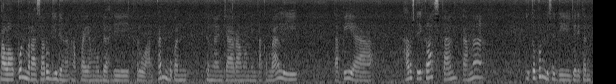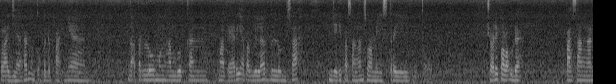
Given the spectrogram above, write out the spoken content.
kalaupun merasa rugi dengan apa yang udah dikeluarkan bukan dengan cara meminta kembali tapi ya harus diikhlaskan karena itu pun bisa dijadikan pelajaran untuk ke depannya. Nggak perlu menghamburkan materi apabila belum sah menjadi pasangan suami istri gitu. Kecuali kalau udah pasangan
